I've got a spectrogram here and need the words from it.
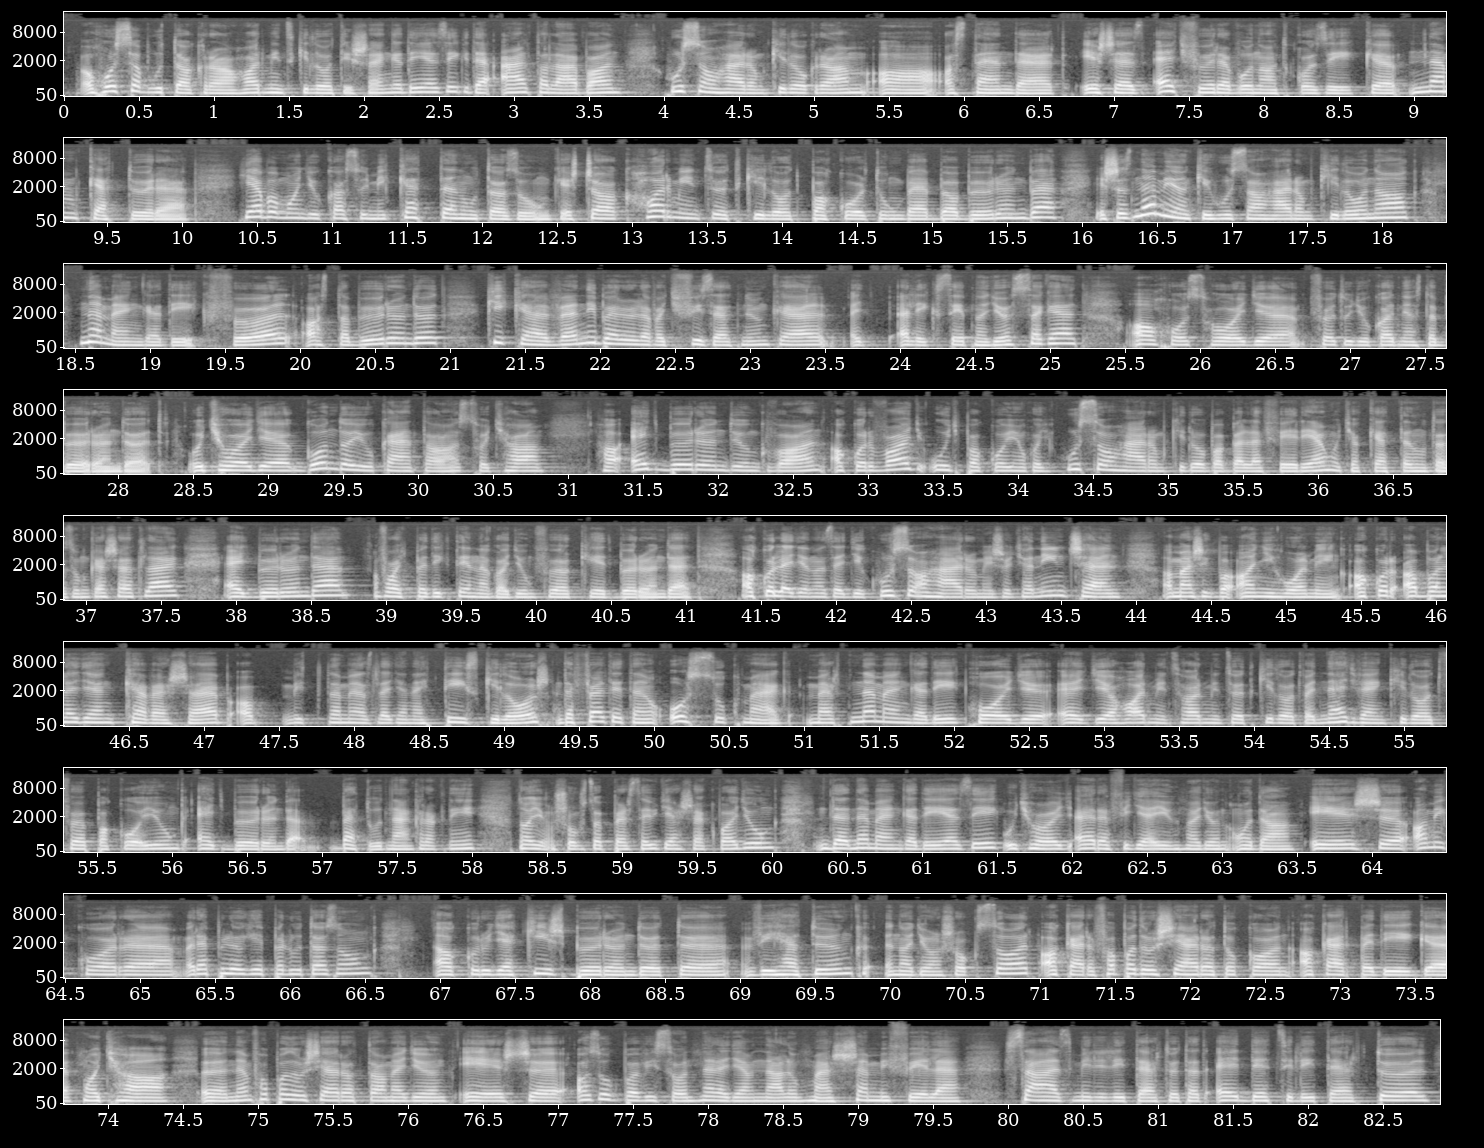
A hosszabb utakra 30 kilót is engedélyezik, de általában 23 kg a, a standard, és ez egy főre vonatkozik, nem kettőre. Hiába mondjuk azt, hogy mi ketten utazunk, és csak 35 kilót pakoltunk be ebbe a bőröndbe, és ez nem jön ki 23 kilónak, nem engedik föl azt a bőröndöt, ki kell venni belőle, vagy fizetnünk kell egy elég szép nagy összeget ahhoz, hogy föl tudjuk adni azt a bőröndöt. Úgyhogy gondoljuk át azt, hogyha ha egy bőröndünk van, akkor vagy úgy pakoljunk, hogy 23 kilóba beleférjen, hogyha ketten utazunk esetleg, egy bőröndel, vagy pedig tényleg adjunk föl két bőröndet. Akkor legyen az egyik 23, és hogyha nincsen a másikban annyi holming, akkor abban legyen kevesebb, a, mit tudom, ez legyen egy 10 kilós, de feltétlenül osszuk meg, mert nem engedik, hogy egy 30-35 kilót vagy 40 kilót fölpakoljunk egy bőrönde. Be tudnánk rakni, nagyon sokszor persze ügyesek vagyunk, de nem engedi engedélyezik, úgyhogy erre figyeljünk nagyon oda. És amikor repülőgéppel utazunk, akkor ugye kis bőröndöt vihetünk nagyon sokszor, akár a fapados járatokon, akár pedig, hogyha nem fapados járattal megyünk, és azokba viszont ne legyen nálunk már semmiféle 100 millilitertől, tehát egy decilitertől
